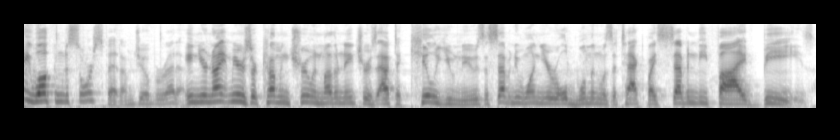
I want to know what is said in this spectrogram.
Hey, welcome to SourceFed. I'm Joe Bereta. In your nightmares are coming true and Mother Nature is out to kill you news, a 71 year old woman was attacked by 75 bees.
